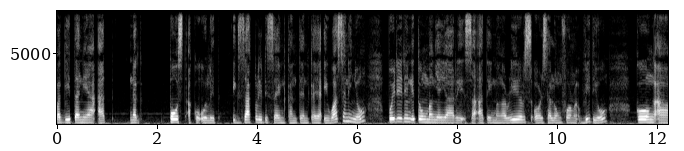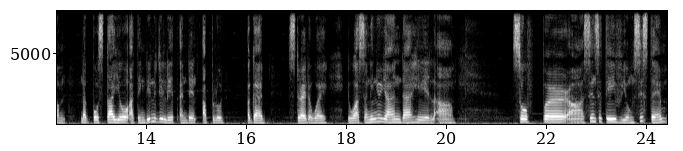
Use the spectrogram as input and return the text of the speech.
pagitan niya at nag-post ako ulit exactly the same content. Kaya iwasan ninyo, pwede din itong mangyayari sa ating mga reels or sa long form video kung um, nag-post tayo, ating dinidelete and then upload agad straight away. Iwasan ninyo yan dahil um, super uh, sensitive yung system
